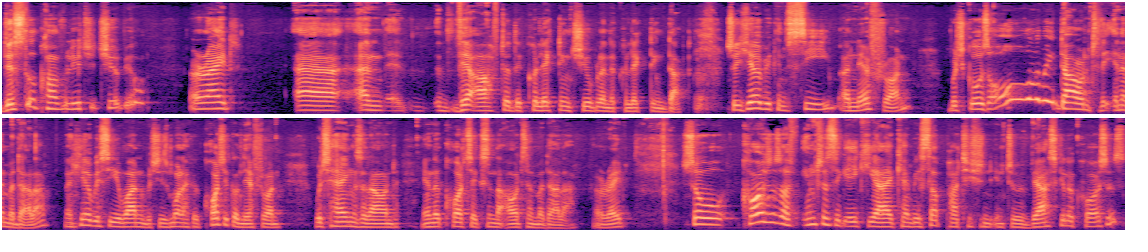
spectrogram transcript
distal convoluted tubule, all right. Uh, and thereafter the collecting tubule and the collecting duct. So here we can see a nephron which goes all the way down to the inner medulla. And here we see one which is more like a cortical nephron which hangs around in the cortex in the outer medulla. All right. So causes of intrinsic AKI can be subpartitioned into vascular causes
